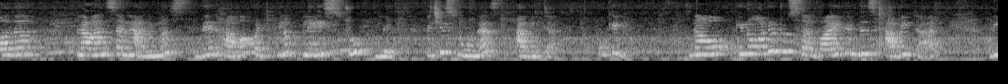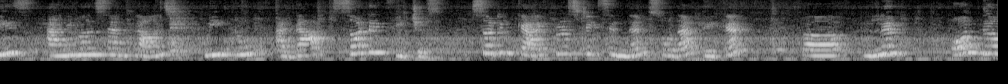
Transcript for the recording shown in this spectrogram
all the plants and animals they have a particular place to live which is known as habitat. Okay. Now in order to survive in this habitat these animals and plants need to adapt certain features certain characteristics in them so that they can uh, live on the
